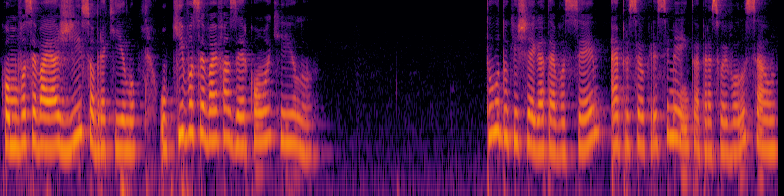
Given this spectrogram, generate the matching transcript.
como você vai agir sobre aquilo, o que você vai fazer com aquilo. Tudo que chega até você é para o seu crescimento, é para a sua evolução,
